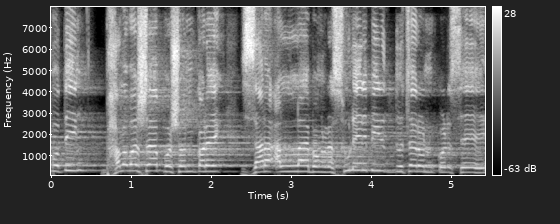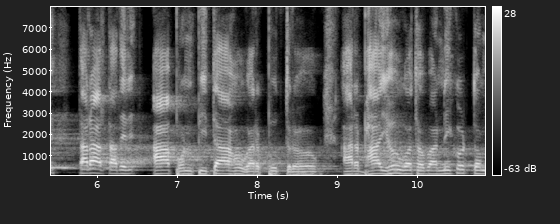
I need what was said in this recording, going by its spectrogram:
প্রতি ভালোবাসা পোষণ করে। যারা আল্লাহ এবং রসুলের বিরুদ্ধচারণ করছে, তারা তাদের আপন পিতা হোক আর পুত্র হোক, আর ভাই হোক অথবা নিকটতম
